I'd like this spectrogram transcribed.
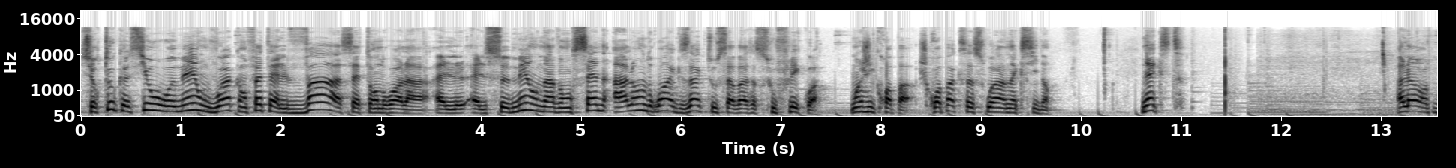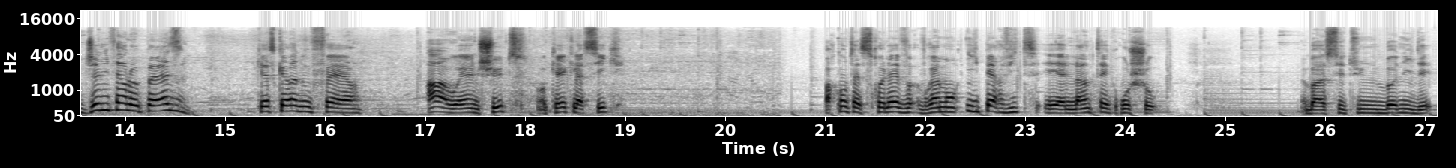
Surtout que si on remet, on voit qu'en fait elle va à cet endroit-là. Elle, elle se met en avant-scène à l'endroit exact où ça va souffler quoi. Moi j'y crois pas. Je crois pas que ça soit un accident. Next alors, Jennifer Lopez, qu'est-ce qu'elle va nous faire? Ah ouais, une chute, ok, classique. Par contre, elle se relève vraiment hyper vite et elle l'intègre au show. Bah, c'est une bonne idée.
